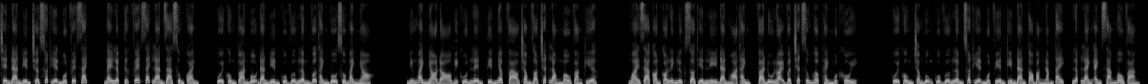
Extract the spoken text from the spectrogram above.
Trên đan điền chợt xuất hiện một vết rách, ngay lập tức vết rách lan ra xung quanh. Cuối cùng toàn bộ đan điền của Vương Lâm vỡ thành vô số mảnh nhỏ. Những mảnh nhỏ đó bị cuốn lên, tiến nhập vào trong giọt chất lỏng màu vàng kia. Ngoài ra còn có linh lực do thiên ly đan hóa thành, và đủ loại vật chất dung hợp thành một khối. Cuối cùng trong bụng của Vương Lâm xuất hiện một viên kim đan to bằng nắm tay, lấp lánh ánh sáng màu vàng.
